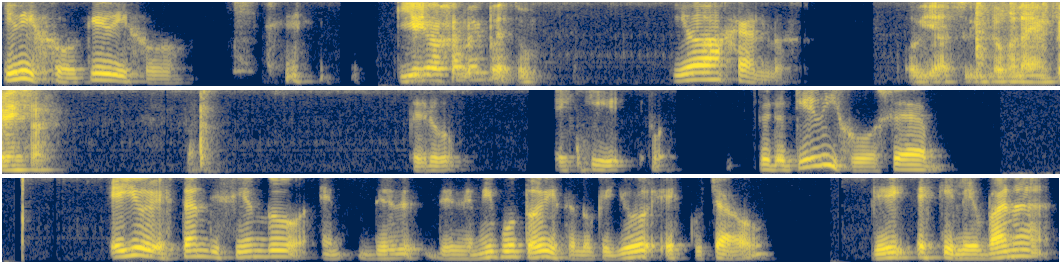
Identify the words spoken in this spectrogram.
¿Qué dijo? ¿Qué dijo? Que iba a bajar los impuestos. Iba a bajarlos. O iba a subirlo con las empresas. Pero es que, pero ¿qué dijo? O sea, ellos están diciendo, en- desde, desde mi punto de vista, lo que yo he escuchado, es que le van a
